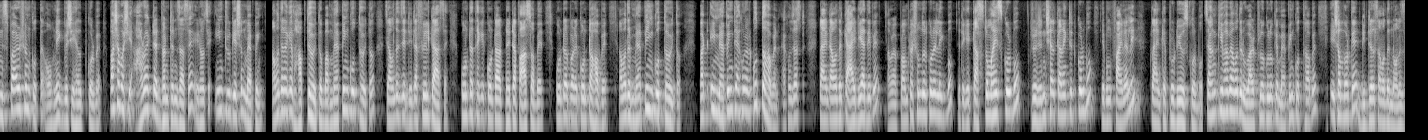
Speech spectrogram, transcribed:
ইন্সপায়ারেশন করতে অনেক বেশি হেল্প করবে। পাশাপাশি আরও একটা অ্যাডভান্টেজ আছে, এটা হচ্ছে ইন্ট্রোগেশন ম্যাপিং আমাদের আগে ভাবতে হতো বা ম্যাপিং করতে হতো যে আমাদের যে ডেটা ফিল্ডটা আছে, কোনটা থেকে কোনটা ডেটা পাস হবে, কোনটার পরে কোনটা হবে, আমাদের ম্যাপিং করতে হইতো। বাট এই ম্যাপিংটা এখন আর করতে হবে না। এখন জাস্ট ক্লায়েন্ট আমাদেরকে আইডিয়া দেবে, আমরা প্রমটা সুন্দর করে লিখব, এটাকে কাস্টমাইজ করব ক্রেডেনশিয়াল কানেক্টেড করব, এবং ফাইনালি ক্লায়েন্টকে প্রডিউস করব। এখন কীভাবে আমাদের ওয়ার্কফ্লোগুলোকে ম্যাপিং করতে হবে, এই সম্পর্কে ডিটেলস আমাদের নলেজ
